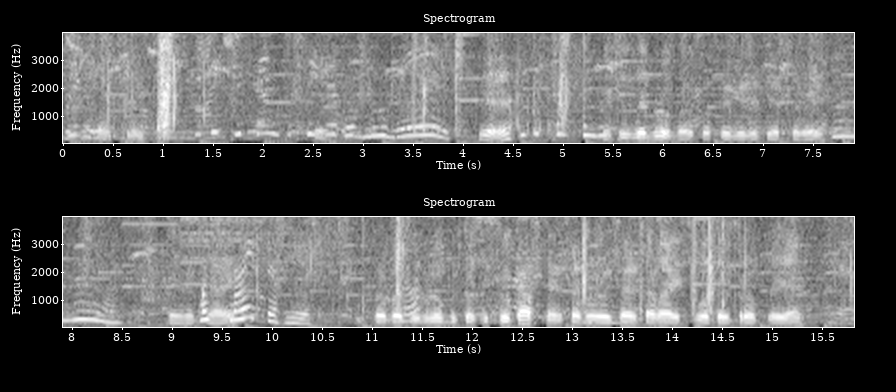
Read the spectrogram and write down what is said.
Hopefully. Yeah. This is the bluebirds what we visited yesterday. Mm-hmm. Look What's nice. nicer here? Probably blue because it's looked after. Federally fertilized water properly, yeah? Yeah.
